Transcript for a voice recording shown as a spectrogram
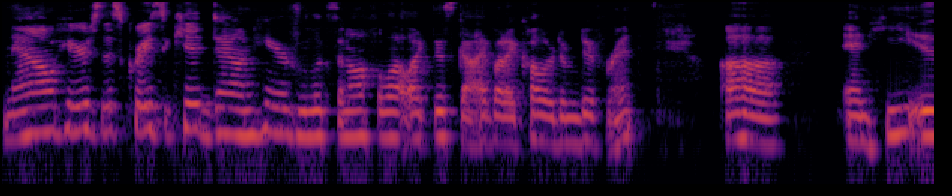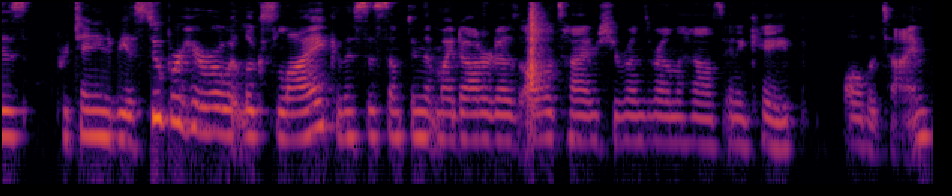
now here's this crazy kid down here who looks an awful lot like this guy, but I colored him different. Uh, and he is pretending to be a superhero, it looks like. This is something that my daughter does all the time. She runs around the house in a cape all the time.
